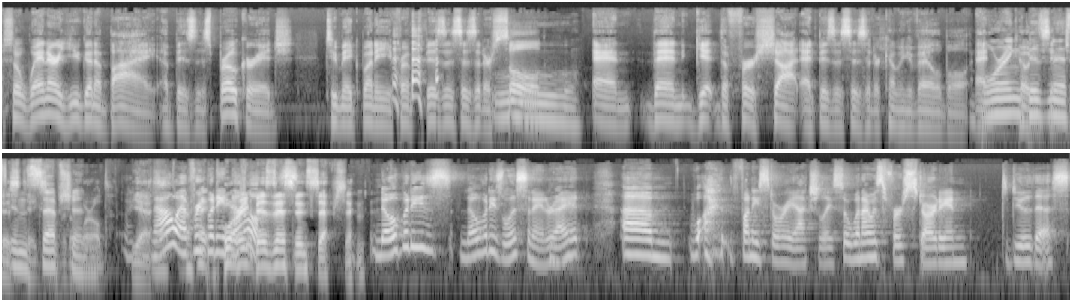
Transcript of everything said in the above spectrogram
So when are you going to buy a business brokerage to make money from businesses that are sold and then get the first shot at businesses that are coming available. Boring Codie business Sanchez takes over the inception. world. Yes. Now everybody Boring knows. business inception. nobody's nobody's listening, right? Um, well, funny story actually. So when I was first starting to do this,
